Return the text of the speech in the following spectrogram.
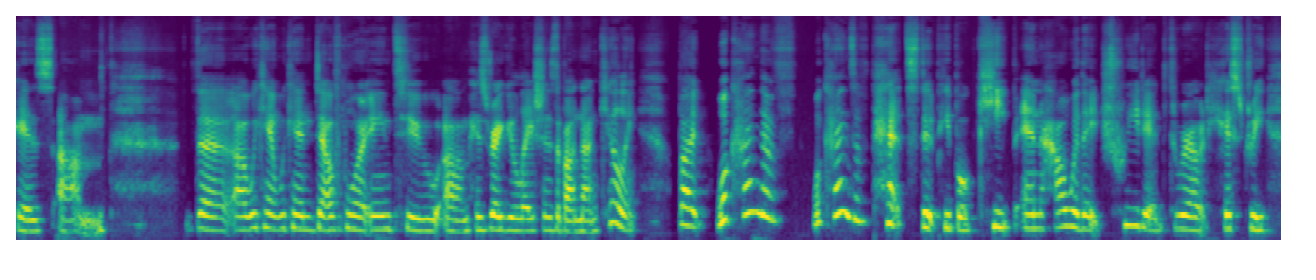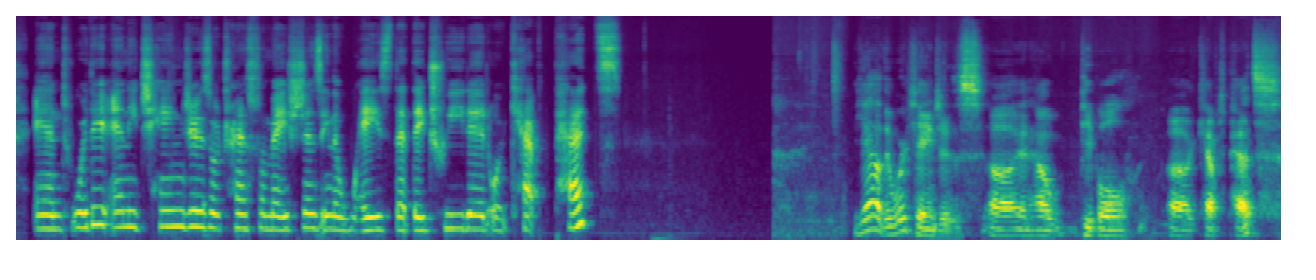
His um, the uh, we can we can delve more into um, his regulations about non-killing. But what kind of what kinds of pets did people keep, and how were they treated throughout history? And were there any changes or transformations in the ways that they treated or kept pets? Yeah, there were changes uh, in how people uh, kept pets.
